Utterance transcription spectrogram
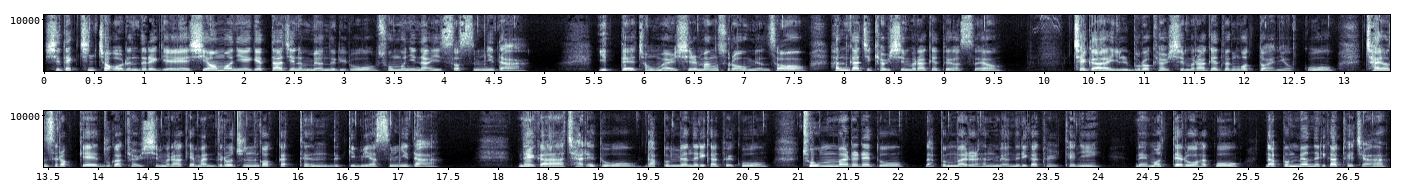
시댁 친척 어른들에게 시어머니에게 따지는 며느리로 소문이 나 있었습니다. 이때 정말 실망스러우면서 한 가지 결심을 하게 되었어요. 제가 일부러 결심을 하게 된 것도 아니었고 자연스럽게 누가 결심을 하게 만들어준 것 같은 느낌이었습니다. 내가 잘해도 나쁜 며느리가 되고 좋은 말을 해도 나쁜 말을 한 며느리가 될 테니 내 멋대로 하고 나쁜 며느리가 되자.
